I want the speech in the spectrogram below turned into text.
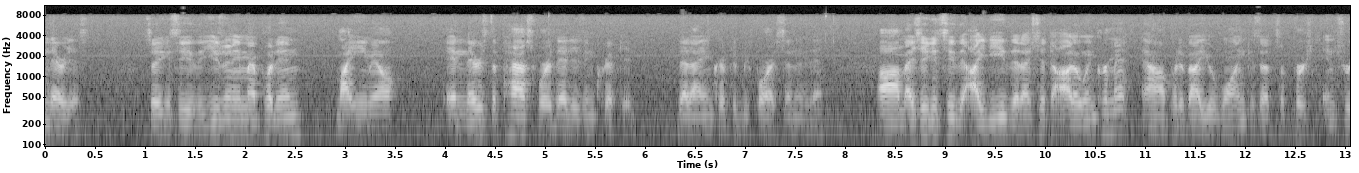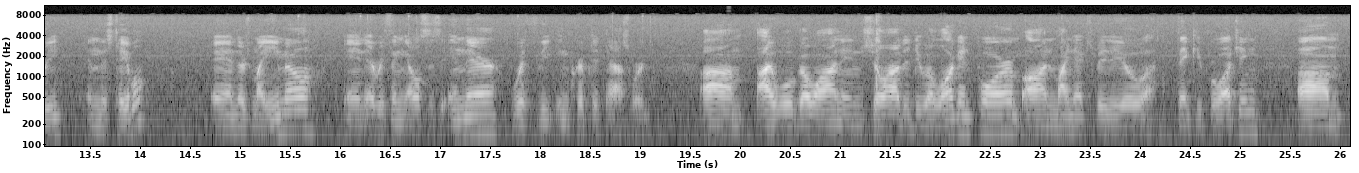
And there it is. So you can see the username I put in, my email, and there's the password that is encrypted, that I encrypted before I sent it in. Um, as you can see, the ID that I set to auto increment, I'll put a value of 1 because that's the first entry in this table. And there's my email, and everything else is in there with the encrypted password. Um, I will go on and show how to do a login form on my next video. Uh, thank you for watching. Um,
